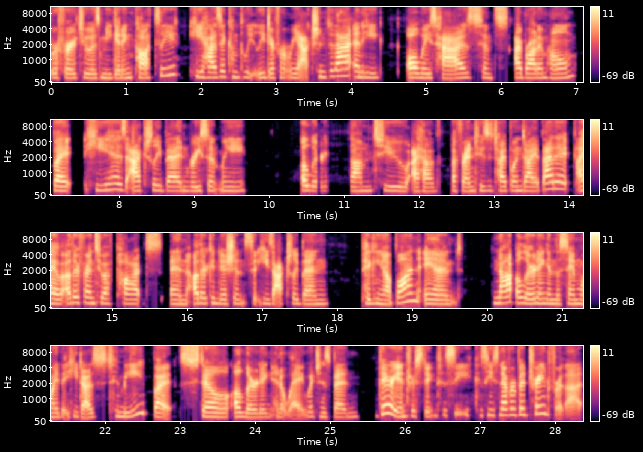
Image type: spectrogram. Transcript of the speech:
refer to as me getting potsy. He has a completely different reaction to that and he always has since I brought him home, but he has actually been recently alerting them to I have a friend who's a type 1 diabetic. I have other friends who have POTS and other conditions that he's actually been picking up on and not alerting in the same way that he does to me, but still alerting in a way, which has been very interesting to see because he's never been trained for that.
